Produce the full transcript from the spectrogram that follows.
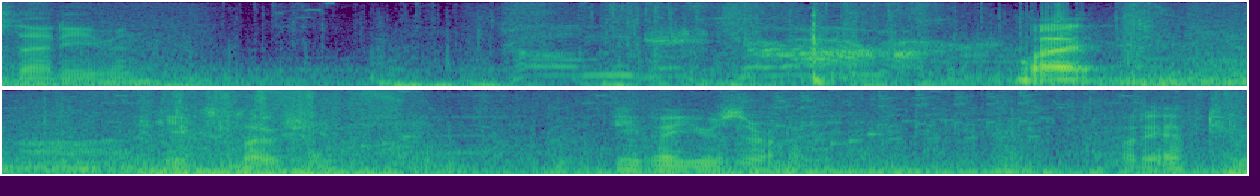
Is that even? What? The explosion? D.Va user. Oh, they have two.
